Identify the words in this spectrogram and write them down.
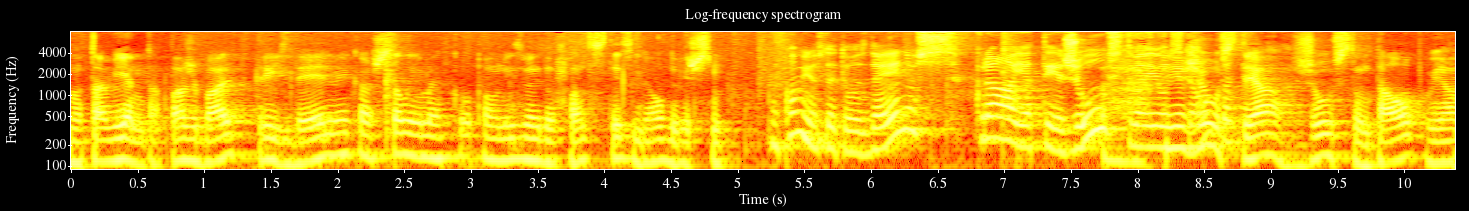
no tā viena tā paša baļķa, trīs dēļi vienkārši salīmēt kopā un izveido fantastisku galdu virsmu. Un kam jūs tos dēļus krājat? Tie žūst vai jūs tie žūst? Jā, žūst un taupu. Jā,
